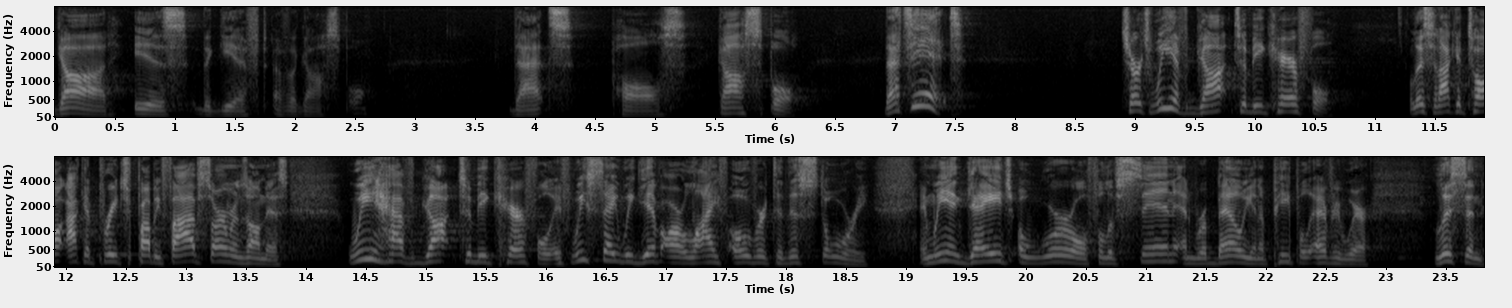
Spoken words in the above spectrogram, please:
God is the gift of the gospel. That's Paul's gospel. That's it. Church, we have got to be careful. Listen, I could talk, I could preach probably five sermons on this. We have got to be careful. If we say we give our life over to this story and we engage a world full of sin and rebellion of people everywhere, listen,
